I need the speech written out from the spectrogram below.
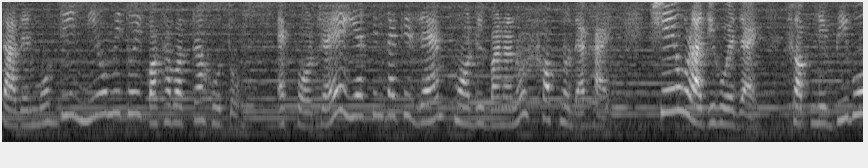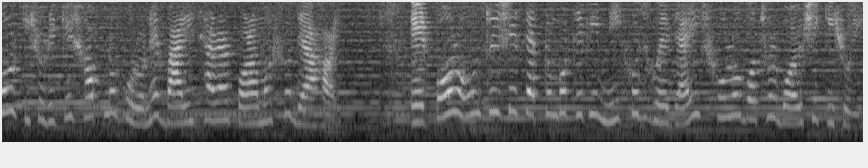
তাদের মধ্যে নিয়মিতই কথাবার্তা হতো। এক পর্যায়ে ইয়াসিন তাকে র্যাম্প মডেল বানানোর স্বপ্ন দেখায়। সেও রাজি হয়ে যায়। স্বপ্নে বিবর কিশোরীকে স্বপ্ন পূরণে বাড়ি ছাড়ার পরামর্শ দেওয়া হয়। এরপর উনত্রিশে সেপ্টেম্বর থেকে নিখোঁজ হয়ে যায় ষোলো বছর বয়সী কিশোরী।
